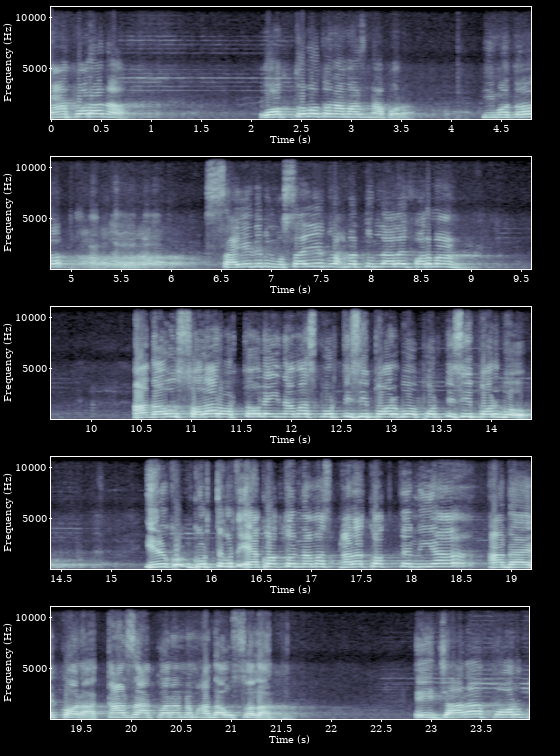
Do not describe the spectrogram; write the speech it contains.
না পড়া না ওক্ত মতো নামাজ না পড়া। কি মতো? সাইয়েদ বিন মুসাইব রহমতুল্লাহ আলাই ফরমান, আদাউস সলার অর্থ হলো এই নামাজ পড়তেছি, পড়ব পড়তেছি, পড়ব। এরকম করতে করতে এক অক্ত নামাজ আর এক অক্তে নিয়ে আদায় করা, কাজা করার নাম আদাউস সলাত এই যারা পর্ব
